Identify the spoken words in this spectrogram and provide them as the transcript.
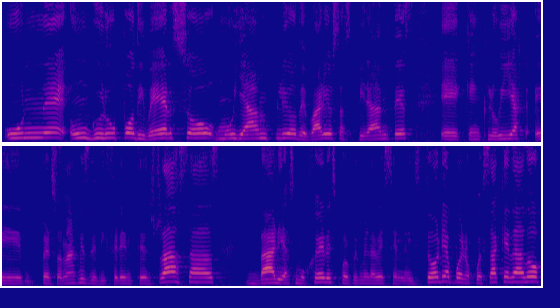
un, eh, un grupo diverso, muy amplio, de varios aspirantes, eh, que incluía eh, personajes de diferentes razas, varias mujeres por primera vez en la historia. Bueno, pues ha quedado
